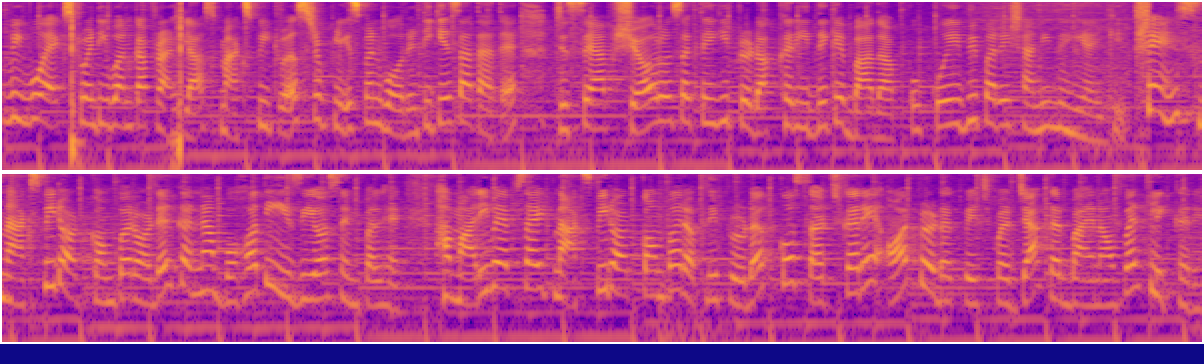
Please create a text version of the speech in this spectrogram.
वीवो एक्स का front glass Max P trust replacement warranty के साथ आता है, जिससे आप श्योर हो सकते हैं कि प्रोडक्ट खरीदने के बाद आपको कोई भी परेशानी नहीं आएगी। फ्रेंड्स मैक्सपी पर ऑर्डर करना बहुत ही ईजी और सिंपल है। हमारी वेबसाइट मैक्सपी पर अपने प्रोडक्ट को सर्च करें और प्रोडक्ट पेज पर जाकर बाय नाउ पर क्लिक करें।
